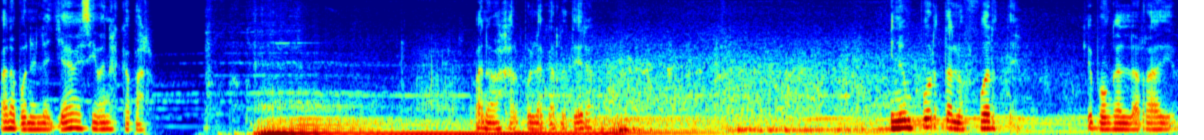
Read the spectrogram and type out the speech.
Van a poner las llaves y van a escapar. Van a bajar por la carretera. Y no importa lo fuerte que pongan la radio,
